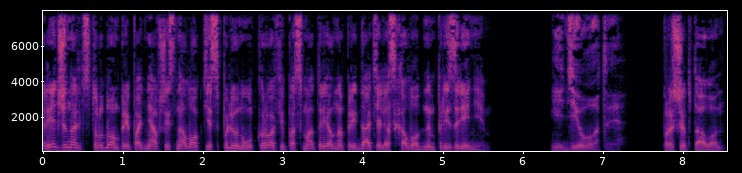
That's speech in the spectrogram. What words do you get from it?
Реджинальд, с трудом приподнявшись на локте, сплюнул кровь и посмотрел на предателя с холодным презрением. «Идиоты!» — прошептал он.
